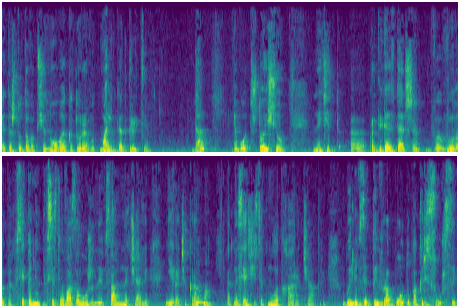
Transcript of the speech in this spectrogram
это что-то вообще новое, которое вот маленькое открытие. Да? Вот. Что еще? Значит, э, продвигаюсь дальше в выводах. Все, коммент... все слова, заложенные в самом начале нейрочакрама, относящиеся к Муладхара чакре, были взяты в работу как ресурсы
